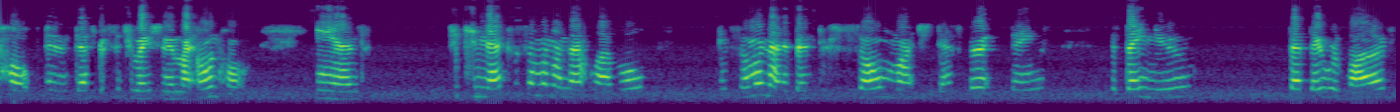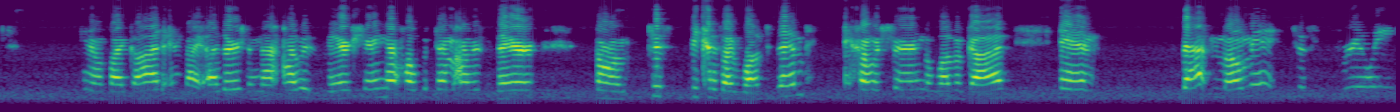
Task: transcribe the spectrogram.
hope in a desperate situation in my own home. And to connect with someone on that level and someone that had been through so much desperate things that they knew that they were loved, you know, by God and by others, and that I was there sharing that hope with them. I was there um, just because I loved them and I was sharing the love of God. And that moment just really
